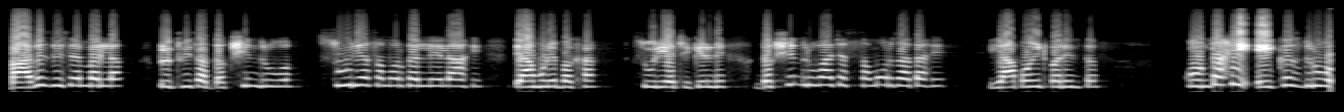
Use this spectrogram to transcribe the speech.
बावीस डिसेंबरला पृथ्वीचा दक्षिण ध्रुव सूर्यासमोर कललेला आहे. त्यामुळे बघा सूर्याची किरणे दक्षिण ध्रुवाच्या समोर जात आहे. या पॉइंट पर्यंत. कोणताही एकच ध्रुव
